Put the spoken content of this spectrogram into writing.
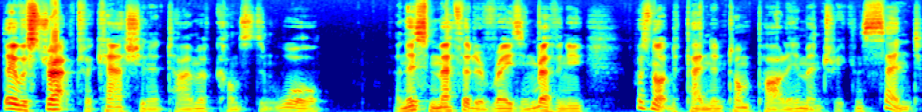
They were strapped for cash in a time of constant war, and this method of raising revenue was not dependent on parliamentary consent.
